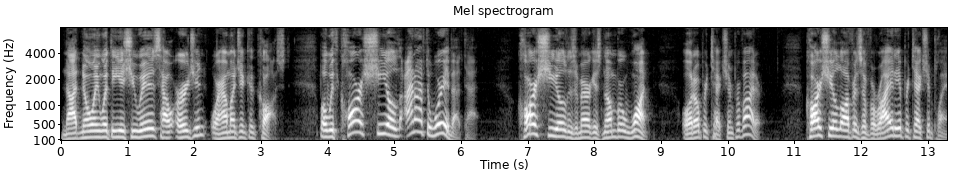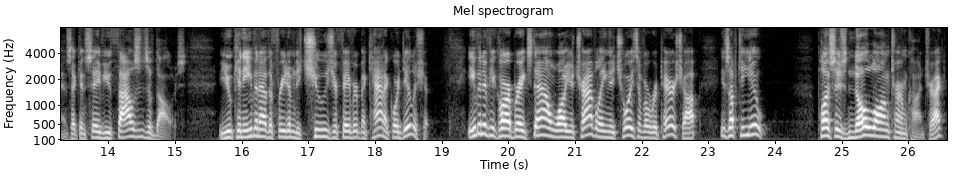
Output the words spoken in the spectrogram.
not knowing what the issue is, how urgent, or how much it could cost. But with Car Shield, I don't have to worry about that. Car Shield is America's number one auto protection provider. Car Shield offers a variety of protection plans that can save you thousands of dollars. You can even have the freedom to choose your favorite mechanic or dealership. Even if your car breaks down while you're traveling, the choice of a repair shop is up to you. Plus, there's no long term contract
